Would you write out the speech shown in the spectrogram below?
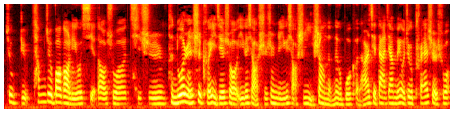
就比如他们这个报告里有写到说，其实很多人是可以接受一个小时甚至一个小时以上的那个播客的，而且大家没有这个 pressure，说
